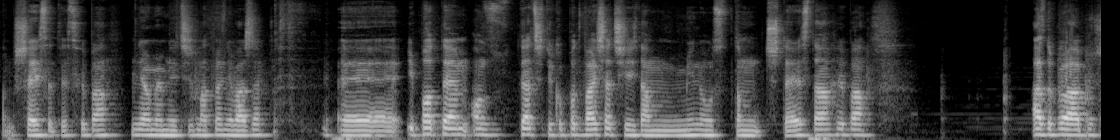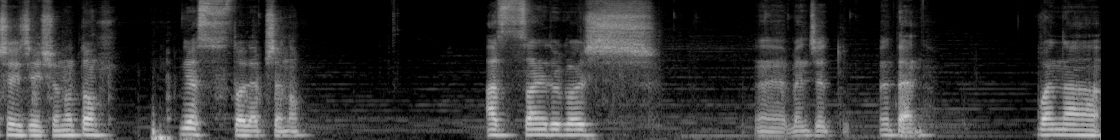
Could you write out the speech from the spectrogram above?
tam 600 jest chyba. Nie umiem liczyć matmy, nieważne. Yy, I potem on traci tylko po 20, czyli tam minus tam 400 chyba. A zdobyła plus 60, no to jest to lepsze, no. A za niedługo już yy, będzie ten. Wojna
